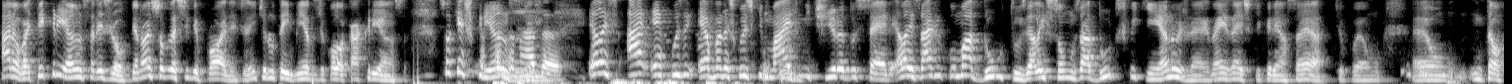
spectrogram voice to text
Ah, não, vai ter criança nesse jogo, porque nós somos a CD Projekt, a gente não tem medo de colocar criança. Só que as crianças. Elas. Ah, é, coisa, é uma das coisas que mais me tira do sério. Elas agem como adultos, elas são uns adultos pequenos, né? É, não é isso que criança é? Tipo, é um. É um então.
